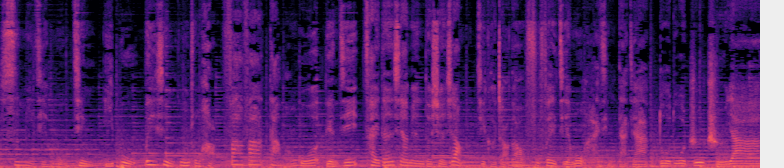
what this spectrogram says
私密节目，请移步微信公众号“发发大王国”，点击菜单下面的选项即可找到付费节目，还请大家多多支持呀。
